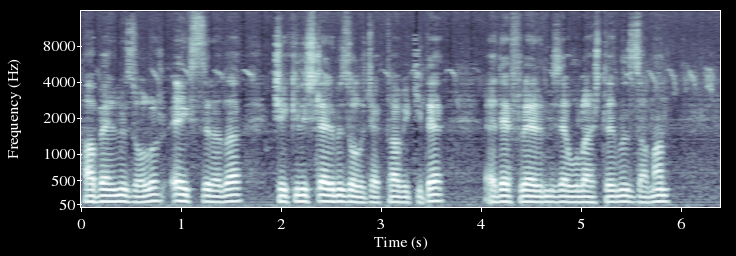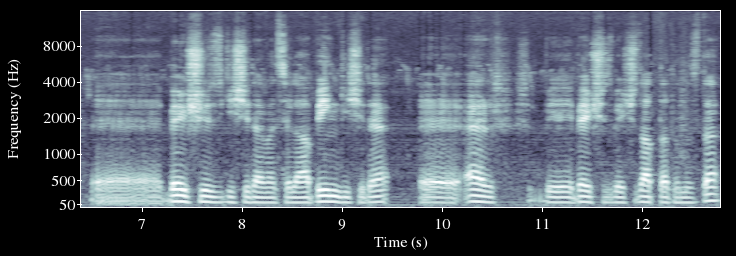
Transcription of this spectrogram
haberiniz olur. Ekstra da çekilişlerimiz olacak tabii ki de. Hedeflerimize ulaştığımız zaman e, 500 kişide mesela 1000 kişide e, eğer bir 500-500 atladığımızda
